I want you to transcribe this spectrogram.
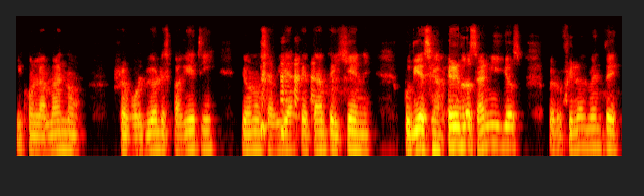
y con la mano revolvió el espagueti. Yo no sabía qué tanta higiene pudiese haber en los anillos, pero finalmente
